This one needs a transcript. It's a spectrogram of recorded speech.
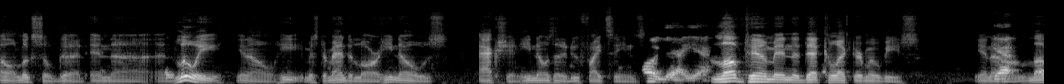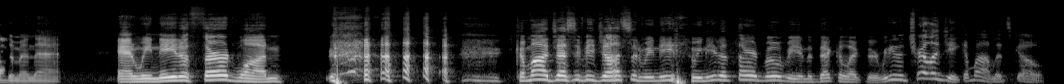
oh, it looks so good. And uh, and Louis, you know, he Mr. Mandylor, he knows action. He knows how to do fight scenes. Oh yeah, yeah, Loved him in the Debt Collector movies. You know, Yeah. loved him in that. And we need a third one. Come on, Jesse V. Johnson. We need we need a third movie in the Debt Collector. We need a trilogy. Come on, let's go.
